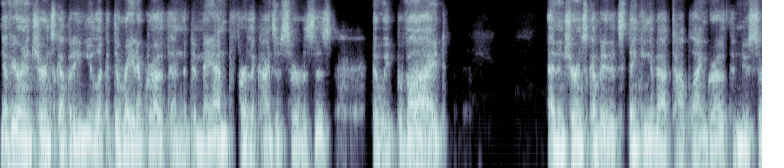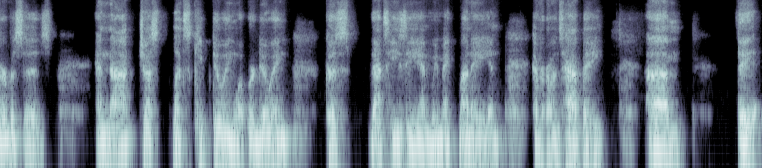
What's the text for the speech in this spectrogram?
If you're an insurance company and you look at the rate of growth and the demand for the kinds of services that we provide, an insurance company that's thinking about top line growth and new services and not just let's keep doing what we're doing because that's easy and we make money and everyone's happy. Um, they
